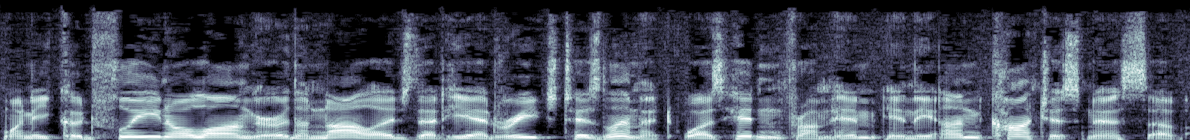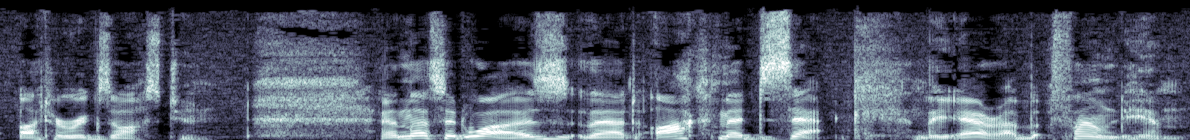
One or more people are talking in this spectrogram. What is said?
When he could flee no longer, the knowledge that he had reached his limit was hidden from him in the unconsciousness of utter exhaustion. And thus it was that Achmet Zek, the Arab, found him.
